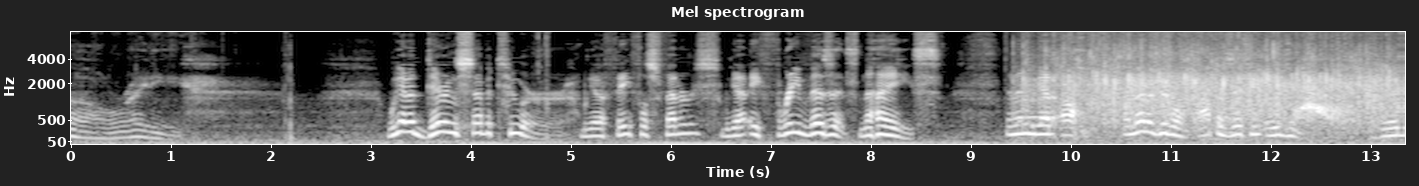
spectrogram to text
Alrighty. We got a Daring Saboteur. We got a Faithless Fetters. We got a Three Visits. Nice. And then we got, oh, another good one. Opposition Agent. Good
